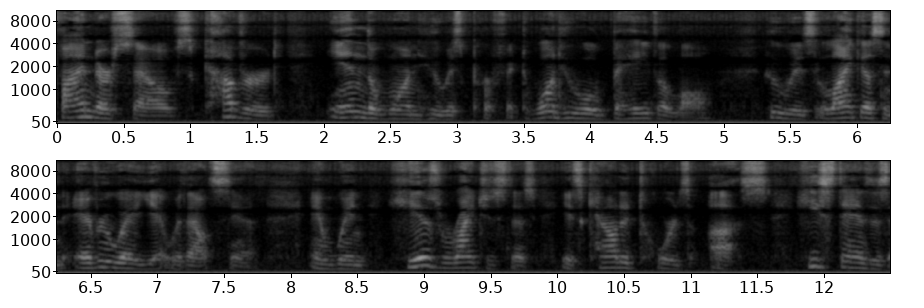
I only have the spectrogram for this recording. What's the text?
find ourselves covered in the one who is perfect, one who obey the law, who is like us in every way yet without sin. And when his righteousness is counted towards us, he stands as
